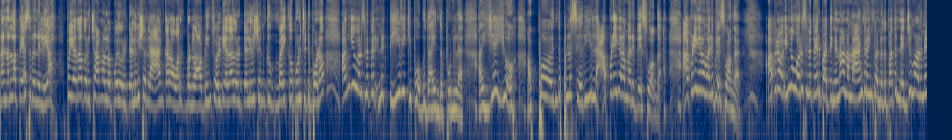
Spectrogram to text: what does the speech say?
நான் நல்லா பேசுகிறேன் இல்லையா? போய் ஏதாவது ஒரு சேனலில் போய் ஒரு டெலிவிஷனில் ஆங்கராக ஒர்க் பண்ணலாம் அப்படின்னு சொல்லிட்டு ஏதாவது ஒரு டெலிவிஷனுக்கு பைக்கை பிடிச்சிட்டு போனால் அங்கேயும் ஒரு சில பேர் இன்னும் டிவிக்கு போகுதா இந்த புண்ணில்? ஐயையோ அப்போ இந்த புள்ள சரியில்லை. அப்படிங்கிற மாதிரி பேசுவாங்க. அப்படிங்கிற மாதிரி பேசுவாங்க. அப்புறம் இன்னும் ஒரு சில பேர் பார்த்தீங்கன்னா நம்ம ஆங்கரிங் பண்ணுறதை பார்த்து நிஜமாலுமே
